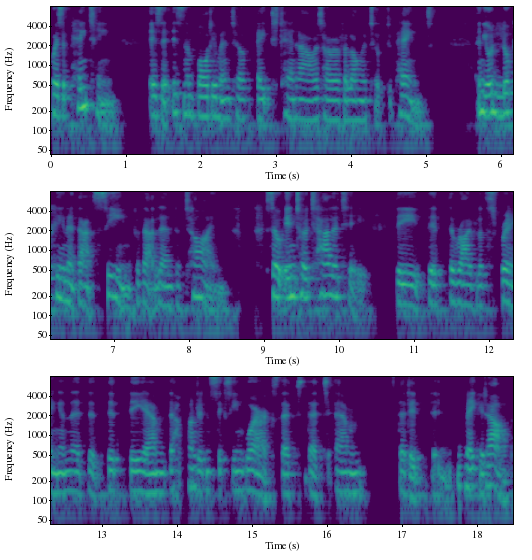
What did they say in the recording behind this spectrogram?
whereas a painting is, a, is an embodiment of eight to ten hours however long it took to paint. And you're looking at that scene for that length of time so in totality the, the, the arrival of spring and the the the, the um the 116 works that that um that it make it up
